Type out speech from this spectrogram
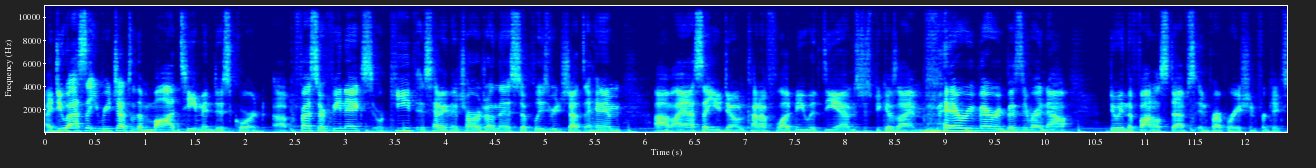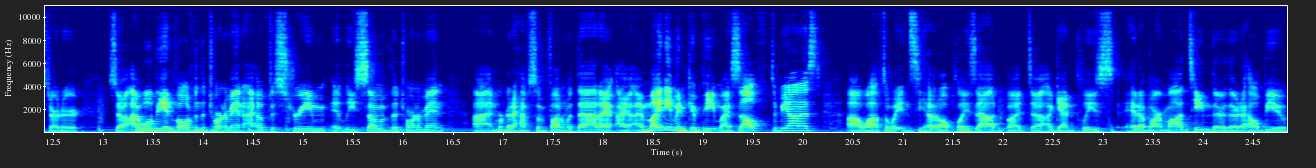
I do ask that you reach out to the mod team in Discord. Uh, Professor Phoenix or Keith is heading the charge on this, so please reach out to him. Um, I ask that you don't kind of flood me with DMs just because I am very, very busy right now doing the final steps in preparation for Kickstarter. So I will be involved in the tournament. I hope to stream at least some of the tournament, uh, and we're gonna have some fun with that. I, I, I might even compete myself, to be honest. Uh, we'll have to wait and see how it all plays out. But uh, again, please hit up our mod team. They're there to help you,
